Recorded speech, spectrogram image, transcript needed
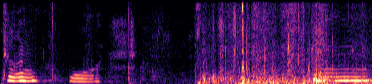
Turn. Mm, mm.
